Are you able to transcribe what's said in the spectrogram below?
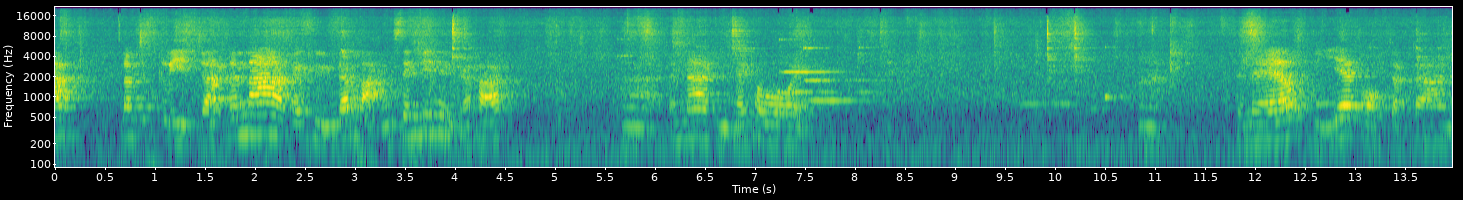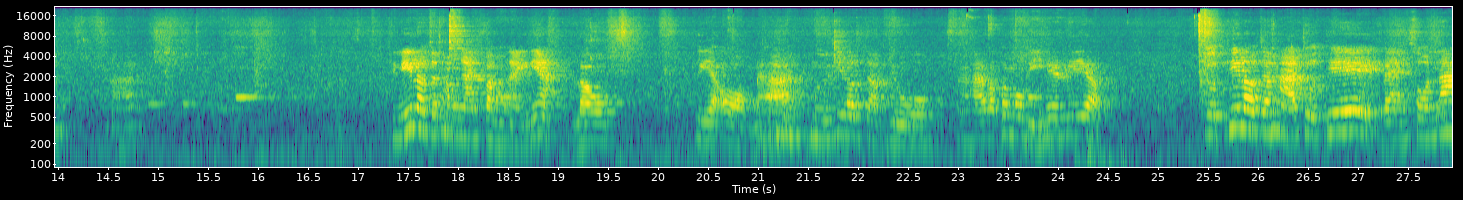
ะ เราจะกรีดจากด้านหน้าไปถึงด้านหลังเส้นที่หนึ่งนะคะด้านหน้าถึงท้ายทอยอเสร็จแล้วหวีแยกออกจากกันนะคะทีนี้เราจะทำงานฝั่งไหนเนี่ยเราเคลียร์ออกนะคะ มือที่เราจับอยู่นะคะ เราก็มาหวีให้เรียบ จุดที่เราจะหาจุดที่แบ่งโซนหน้า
